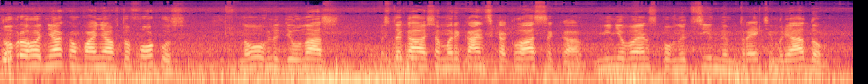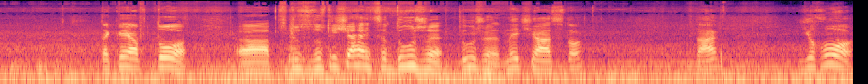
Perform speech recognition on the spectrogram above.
Доброго дня, компанія Автофокус. На огляді у нас ось така ось американська класика, мінівен з повноцінним третім рядом. Таке авто е, зустрічається дуже дуже нечасто. Так? Його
